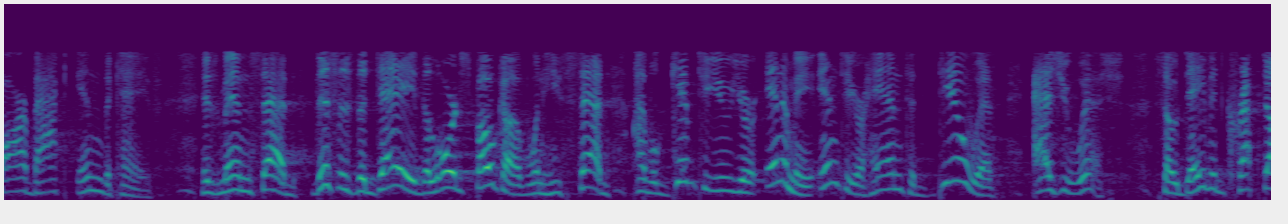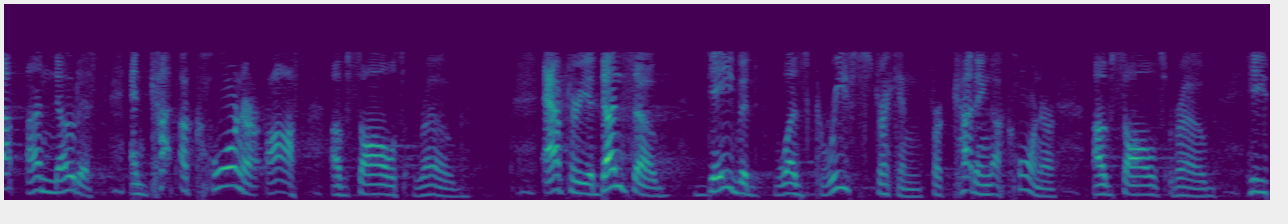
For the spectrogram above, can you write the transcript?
far back in the cave. His men said, This is the day the Lord spoke of when he said, I will give to you your enemy into your hand to deal with as you wish. So David crept up unnoticed and cut a corner off of Saul's robe. After he had done so, David was grief stricken for cutting a corner of Saul's robe he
